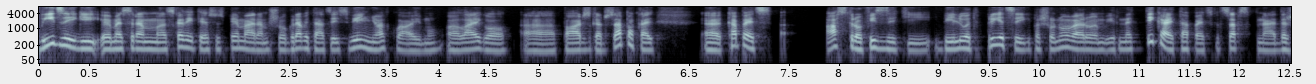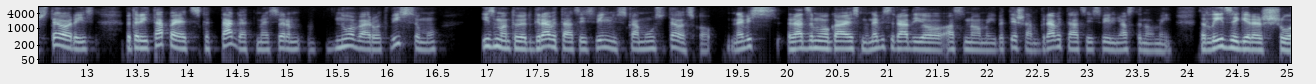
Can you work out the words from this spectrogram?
Līdzīgi mēs varam skatīties uz, piemēram, šo gravitācijas viļņu atklājumu LIGO pāris gadus atpakaļ. Kāpēc astrofiziķi bija ļoti priecīgi par šo novērojumu, ir ne tikai tāpēc, ka tas apstiprināja dažas teorijas, bet arī tāpēc, ka tagad mēs varam novērot visumu izmantojot gravitācijas viļņus kā mūsu teleskopu. Nevis redzamo gaismu, nevis radioastronomiju, bet tiešām gravitācijas viļņu astronomiju. Tad līdzīgi ir ar šo,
